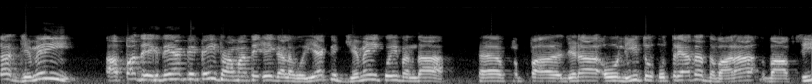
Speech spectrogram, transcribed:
ਤਾਂ ਜਿਵੇਂ ਹੀ ਆਪਾਂ ਦੇਖਦੇ ਹਾਂ ਕਿ ਕਈ ਥਾਵਾਂ ਤੇ ਇਹ ਗੱਲ ਹੋਈ ਹੈ ਕਿ ਜਿਵੇਂ ਹੀ ਕੋਈ ਬੰਦਾ ਜਿਹੜਾ ਉਹ ਲੀਹ ਤੋਂ ਉਤਰਿਆ ਤਾਂ ਦੁਬਾਰਾ ਵਾਪਸੀ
